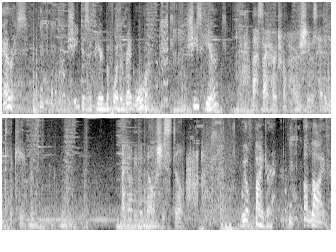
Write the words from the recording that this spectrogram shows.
Eris. She disappeared before the Red War. She's here? Last I heard from her, she was headed into the keep. I don't even know if she's still... We'll find her. Alive.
